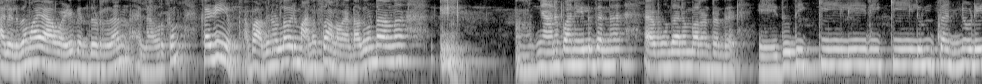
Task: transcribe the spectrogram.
ആ ലളിതമായ ആ വഴി പിന്തുടരാൻ എല്ലാവർക്കും കഴിയും. അപ്പോൾ അതിനുള്ള ഒരു മനസ്സാണ് വേണ്ടത്. അതുകൊണ്ടാണ് ജ്ഞാനപ്പാനയിൽ തന്നെ പൂന്താനം പറഞ്ഞിട്ടുണ്ട്. ഏതു ദിക്കിലിരിക്കിലും തന്നുടേ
